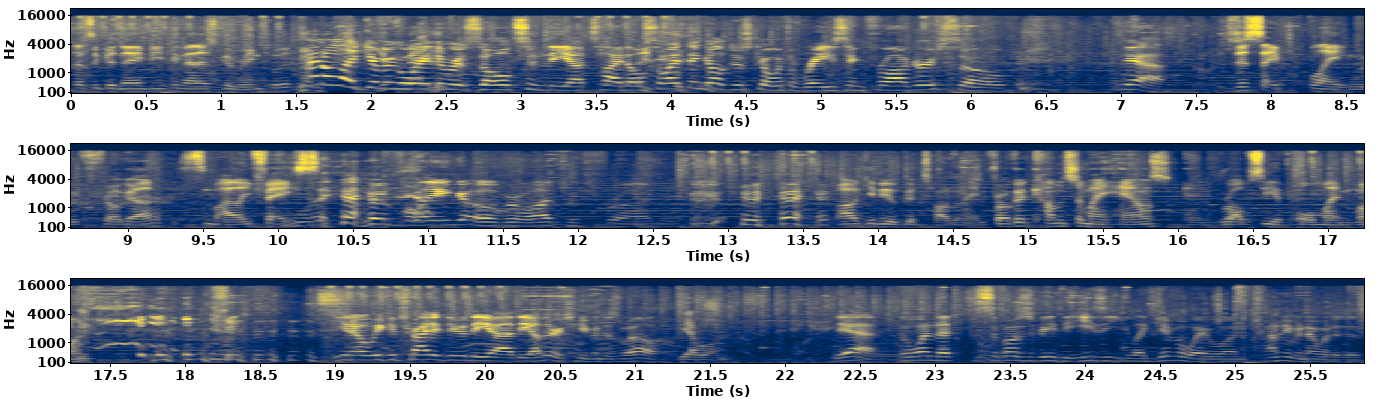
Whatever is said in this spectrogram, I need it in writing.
that's a good name. Do you think that has a good ring to it? I don't like giving You away the results in the uh, title, so I think I'll just go with Racing Frogger, so... Yeah. Just say playing with Frogger. Smiley face. Playing Overwatch with Frogger. I'll give you a good title name. Frogger comes to my house and robs me of all my money. you know, we could try to do the uh, the other achievement as well. the other one. Yeah, the one that's supposed to be the easy, like, giveaway one. I don't even know what it is.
